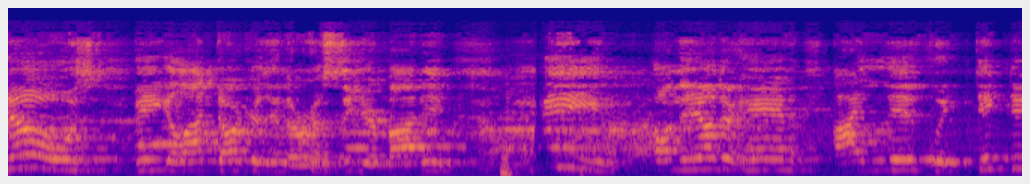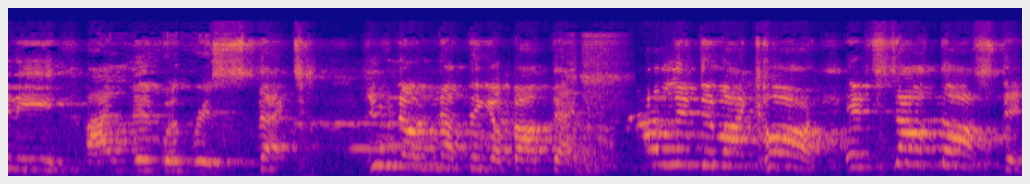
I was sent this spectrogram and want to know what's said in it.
nose being a lot darker than the rest of your body, me, on the other hand, I live with dignity. I live with respect. You know nothing about that. I lived in my car in South Austin.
